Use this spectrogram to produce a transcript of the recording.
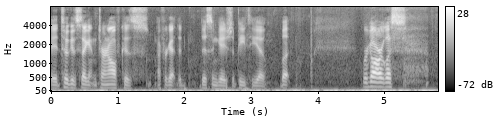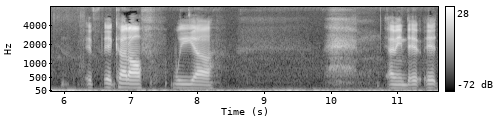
it took it a second to turn off because I forgot to disengage the PTO. But regardless, if it cut off, we, uh, I mean, it, it,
